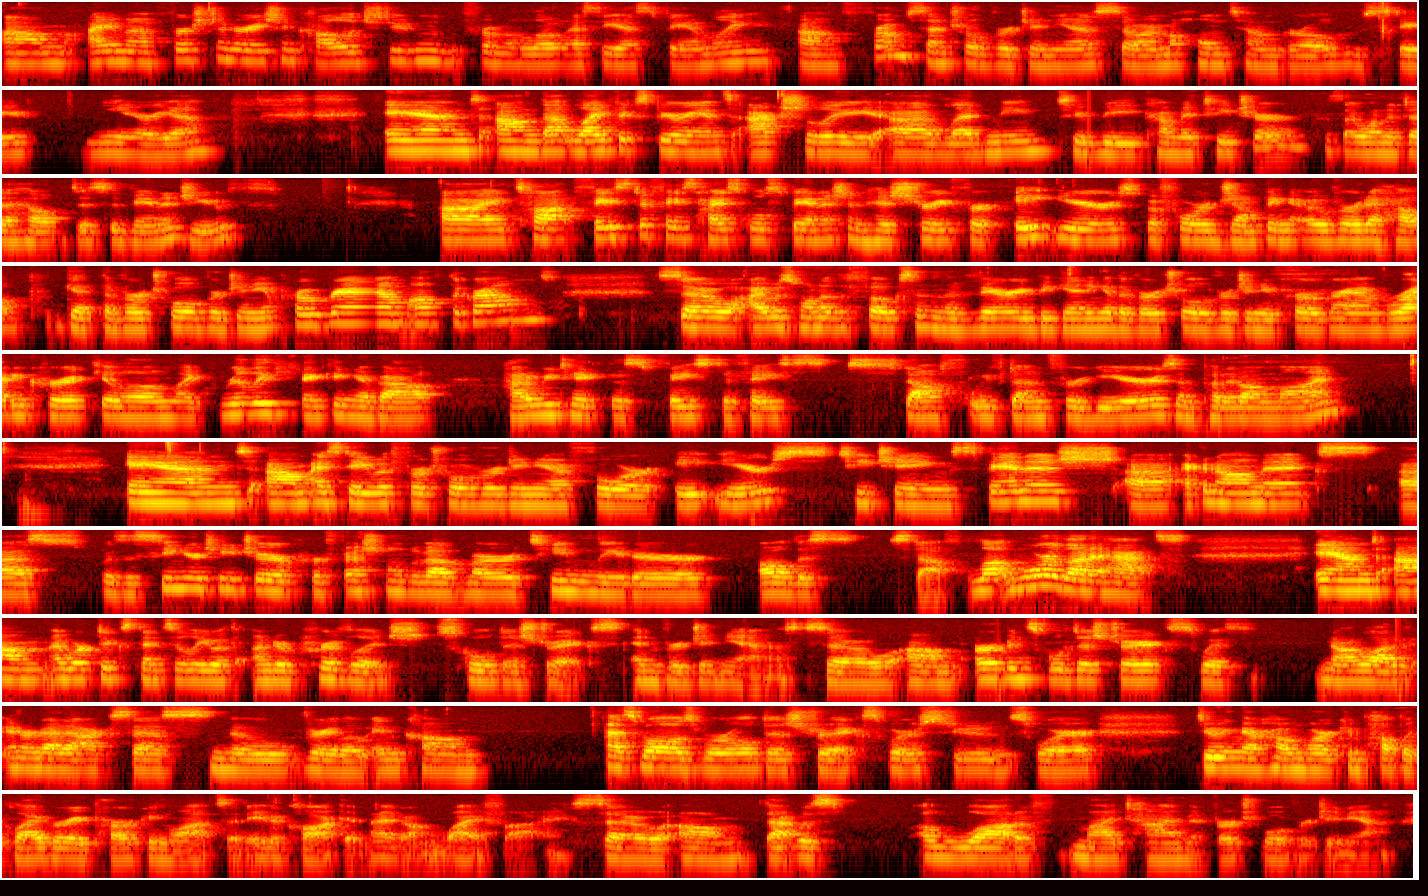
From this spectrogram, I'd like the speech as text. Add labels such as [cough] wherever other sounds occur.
Um, I am a first generation college student from a low SES family um, from Central Virginia. So I'm a hometown girl who stayed in the area. And um, that life experience actually uh, led me to become a teacher because I wanted to help disadvantaged youth. I taught face-to-face -face high school Spanish and history for eight years before jumping over to help get the virtual Virginia program off the ground. So I was one of the folks in the very beginning of the virtual Virginia program, writing curriculum, like really thinking about how do we take this face-to-face -face stuff we've done for years and put it online. And um, I stayed with Virtual Virginia for eight years, teaching Spanish, uh, economics, uh, was a senior teacher, professional developer, team leader, all this stuff. A lot, wore a lot of hats. And um, I worked extensively with underprivileged school districts in Virginia. So um, urban school districts with not a lot of internet access, no very low income, as well as rural districts where students were doing their homework in public library parking lots at eight o'clock at night on Wi-Fi. So um, that was a lot of my time at Virtual Virginia.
